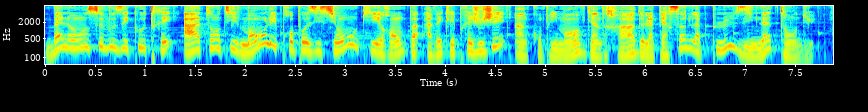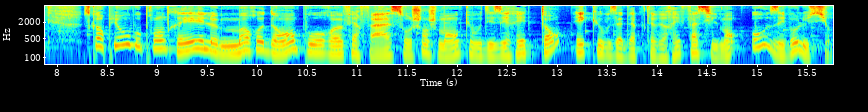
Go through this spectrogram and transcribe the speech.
Balance, vous écouterez attentivement les propositions qui rompent avec les préjugés. Un compliment viendra la personne la plus inattendue. Scorpion, vous prendrez le mort aux pour faire face aux changements que vous désirez tant et que vous adapterez facilement aux évolutions.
